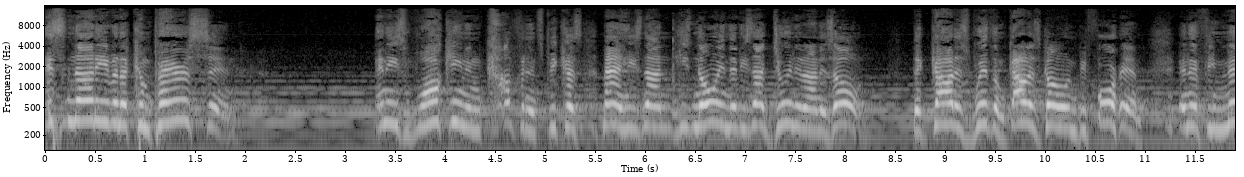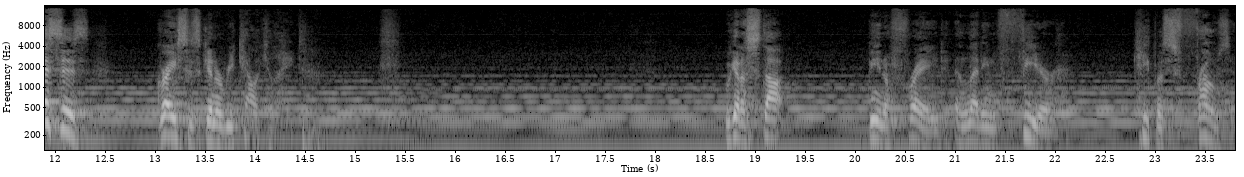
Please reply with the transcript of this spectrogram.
it's not even a comparison. And he's walking in confidence because, man, he's not, he's knowing that he's not doing it on his own. That God is with him. God is going before him. And if he misses, grace is going to recalculate. We got to stop being afraid and letting fear keep us frozen.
